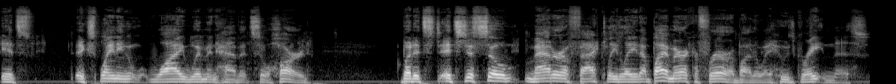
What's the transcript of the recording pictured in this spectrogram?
it's explaining why women have it so hard. But it's it's just so matter of factly laid out by America Ferrera, by the way, who's great in this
